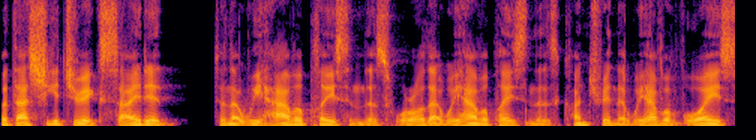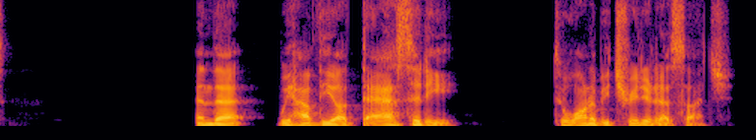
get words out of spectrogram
But that should get you excited to that we have a place in this world, that we have a place in this country, and that we have a voice, and that we have the audacity to want to be treated as such.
